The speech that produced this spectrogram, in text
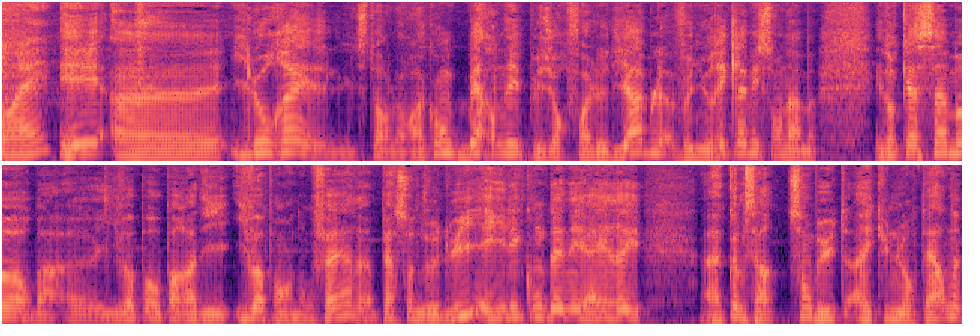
Ouais. Et euh, il aurait, l'histoire le raconte, berné plusieurs fois le diable, venu réclamer son âme. Et donc à sa mort, bah, euh, il va pas au paradis, il va pas en enfer, personne veut de lui, et il est condamné à errer euh, comme ça, sans but, avec une lanterne.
